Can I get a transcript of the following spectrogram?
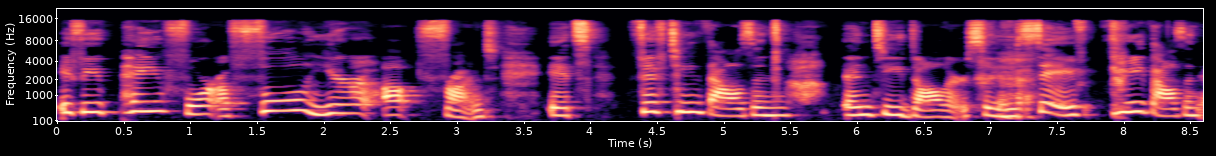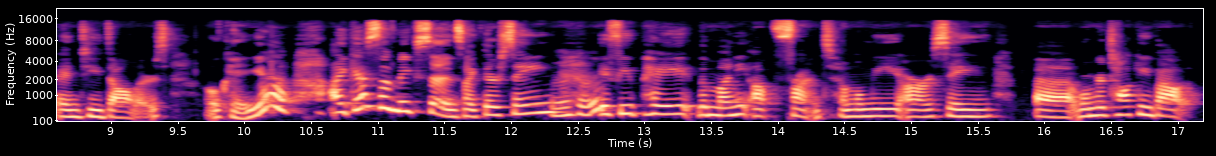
If you pay for a full year upfront, it's 15,000 NT dollars. So you save 3,000 NT dollars. Okay. Yeah. I guess that makes sense. Like they're saying mm-hmm. if you pay the money up front, and when we are saying, uh, when we're talking about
